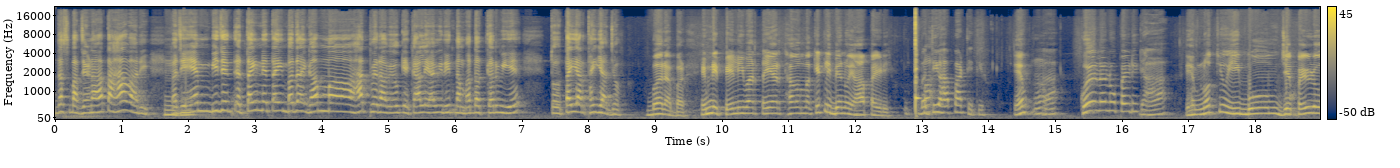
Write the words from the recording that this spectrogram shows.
દસ બાર જણા હતા હાવારી. પછી એમ બીજે તઈને તઈ બધા ગામમાં હાથ ફેરાવ્યો કે કાલે આવી રીતના મદદ કરવી એ તો તૈયાર થઈ જાજો. બરાબર. એમની પહેલી વાર તૈયાર થવામાં કેટલી બહેનોએ હા પાડી? બધી હા પાડતી હતી. એમ? હા. કોઈ ના નો પાડી? હા એમ નો થયું ઈ બોમ્બ જે પડ્યો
